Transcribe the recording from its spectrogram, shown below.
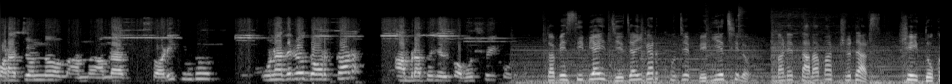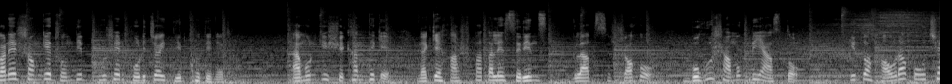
করার জন্য আমরা সরি কিন্তু ওনাদেরও দরকার আমরা তো হেল্প অবশ্যই করব। তবে সিবিআই যে জায়গার খোঁজে বেরিয়েছিল মানে তারামা ট্রেডার্স সেই দোকানের সঙ্গে সন্দীপ ঘোষের পরিচয় দীর্ঘদিনের। এমনকি সেখান থেকে নাকি হাসপাতালে সিরিঞ্জ গ্লাভস সহ বহু সামগ্রী আসত কিন্তু হাওড়া পৌঁছে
